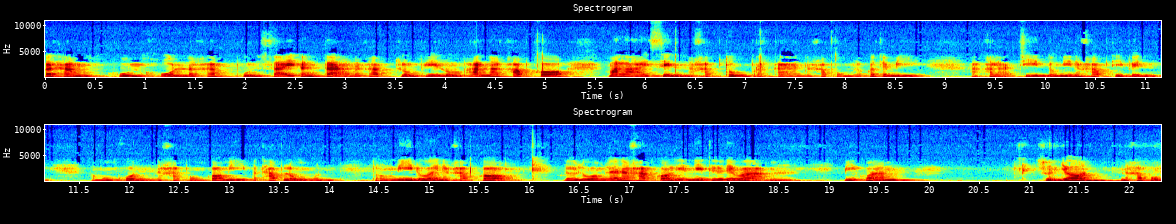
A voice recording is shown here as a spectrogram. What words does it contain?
กระทำคุณคนนะครับ คุณใสต่างๆนะครับลมเพลลมพัดนะครับ ก็มาลายสิ้นนะครับ ทุกประการนะครับ ผมแล้วก็จะมีอักขระจีนตรงนี้นะครับ ที่เป็นมงคลนะครับ ผมก็มีประทับลงบนตรงนี้ด้วยนะครับ ก็โดยรวมแล้วนะครับ ก็เหรียญนี้ถือได้ว่ามีความสุดยอดนะครับ ผม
